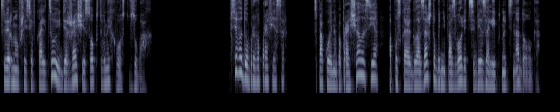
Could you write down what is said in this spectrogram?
свернувшийся в кольцо и держащий собственный хвост в зубах. «Всего доброго, профессор». Спокойно попрощалась я, опуская глаза, чтобы не позволить себе залипнуть надолго.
